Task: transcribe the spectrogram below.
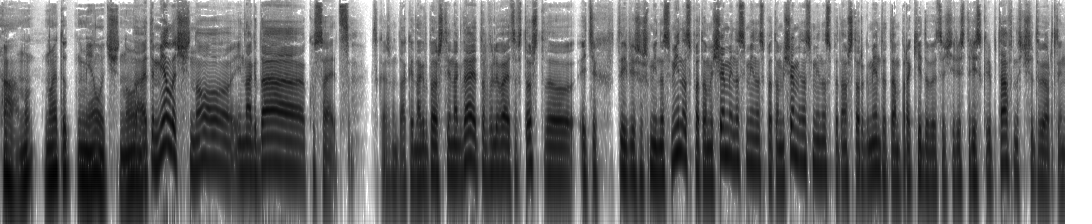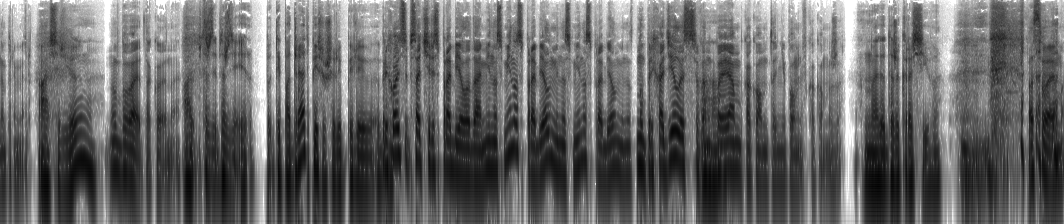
А, ну, ну это мелочь, но... Да, это мелочь, но иногда кусается скажем так. Иногда, потому что иногда это выливается в то, что этих ты пишешь минус-минус, потом еще минус-минус, потом еще минус-минус, потому что аргументы там прокидываются через три скрипта на четвертый, например. А, серьезно? Ну, бывает такое, да. А, подожди, подожди, э, ты подряд пишешь или... или... Приходится писать через пробелы, да. Минус-минус, пробел, минус-минус, пробел, минус... Ну, приходилось в NPM каком-то, не помню в каком уже. Ну, это даже красиво. По-своему.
